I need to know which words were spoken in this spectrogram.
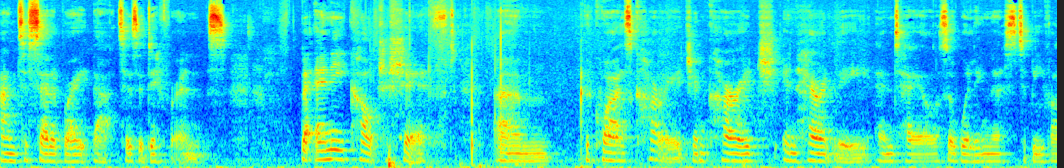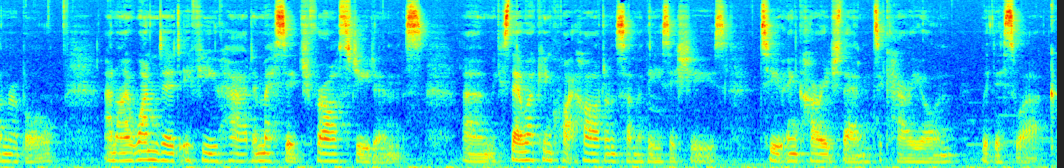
and to celebrate that as a difference. But any culture shift um, requires courage, and courage inherently entails a willingness to be vulnerable. And I wondered if you had a message for our students, um, because they're working quite hard on some of these issues, to encourage them to carry on with this work.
